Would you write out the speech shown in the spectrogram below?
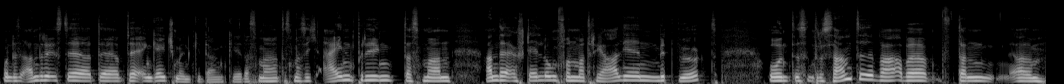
Und das andere ist der, der, der Engagement-Gedanke, dass man, dass man sich einbringt, dass man an der Erstellung von Materialien mitwirkt. Und das Interessante war aber dann, ähm,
